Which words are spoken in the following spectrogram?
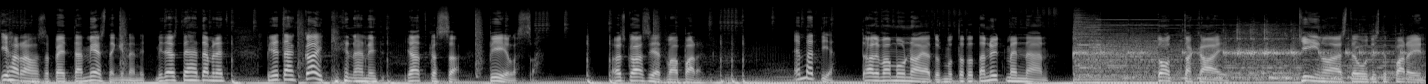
ihan rauhassa peittää miestenkin nännit. Mitä jos tehdään tämmönen, että pidetään kaikki nännit jatkossa piilossa? Olisiko asiat vaan paremmin? En mä tiedä. Tää oli vaan mun ajatus, mutta tota, nyt mennään totta kai kiinalaisten uutisten pariin.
